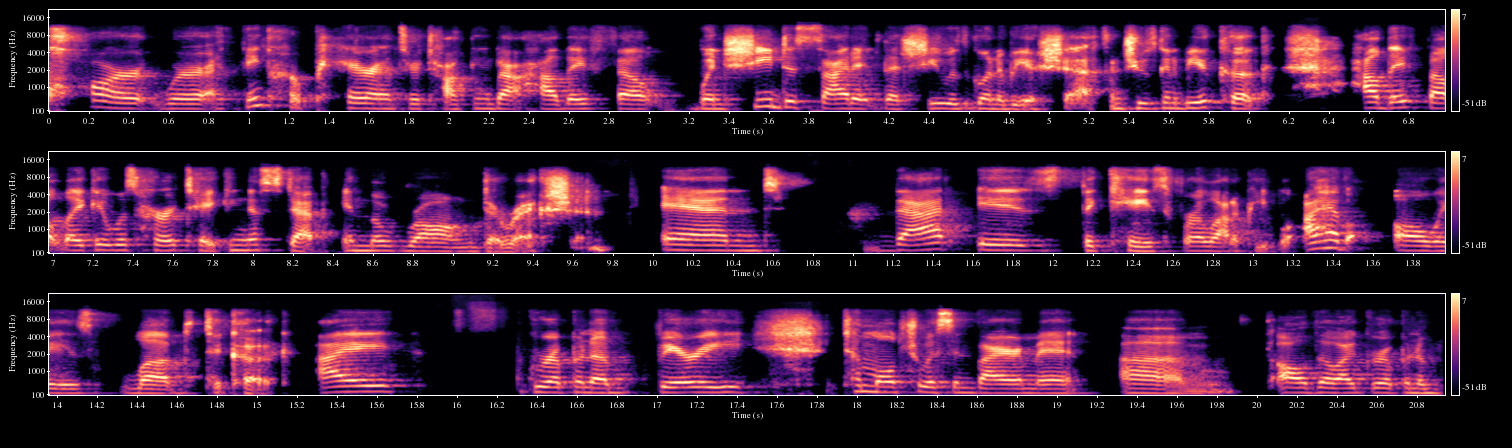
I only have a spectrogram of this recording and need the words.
part where I think her parents are talking about how they felt when she decided that she was going to be a chef and she was going to be a cook, how they felt like it was her taking a step in the wrong direction. And that is the case for a lot of people. I have always loved to cook. I grew up in a very tumultuous environment. Um, although I grew up in a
